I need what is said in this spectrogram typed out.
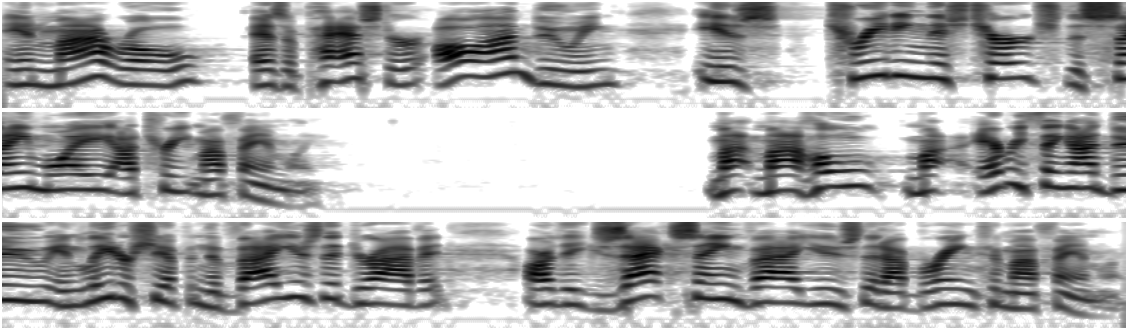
in my role as a pastor, all I'm doing is treating this church the same way I treat my family. My, my whole, my, everything I do in leadership and the values that drive it are the exact same values that I bring to my family.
